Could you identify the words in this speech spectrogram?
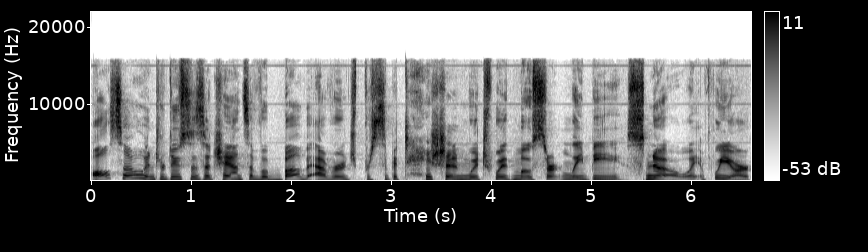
also introduces a chance of above average precipitation, which would most certainly be snow if we are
